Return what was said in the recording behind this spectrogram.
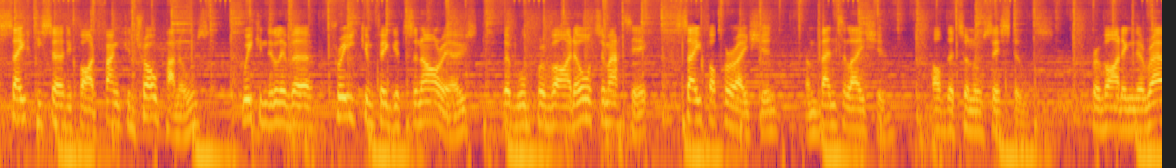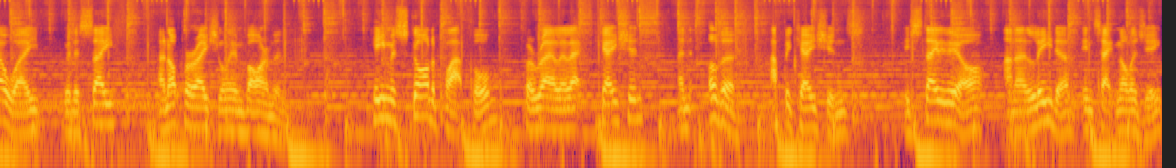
safety certified fan control panels, we can deliver pre-configured scenarios that will provide automatic, safe operation and ventilation of the tunnel systems, providing the railway with a safe and operational environment. HIMA's SCADA platform for rail electrification and other applications is state-of-the-art and a leader in technology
